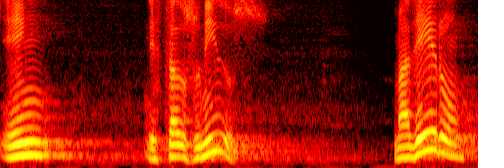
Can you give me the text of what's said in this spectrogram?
en Estados Unidos Madero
